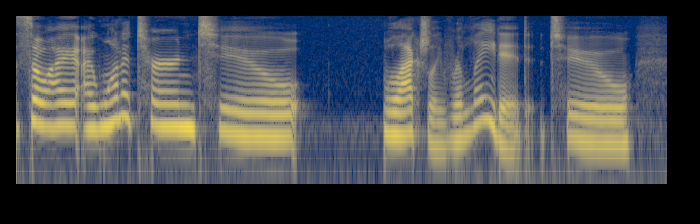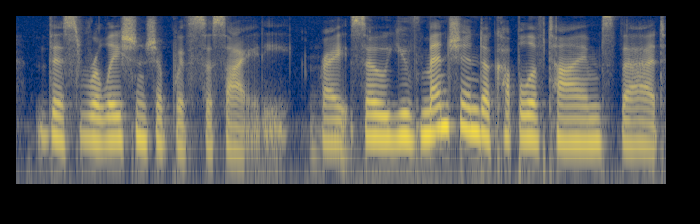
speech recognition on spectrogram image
so I, I want to turn to, well, actually, related to this relationship with society, right? So you've mentioned a couple of times that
